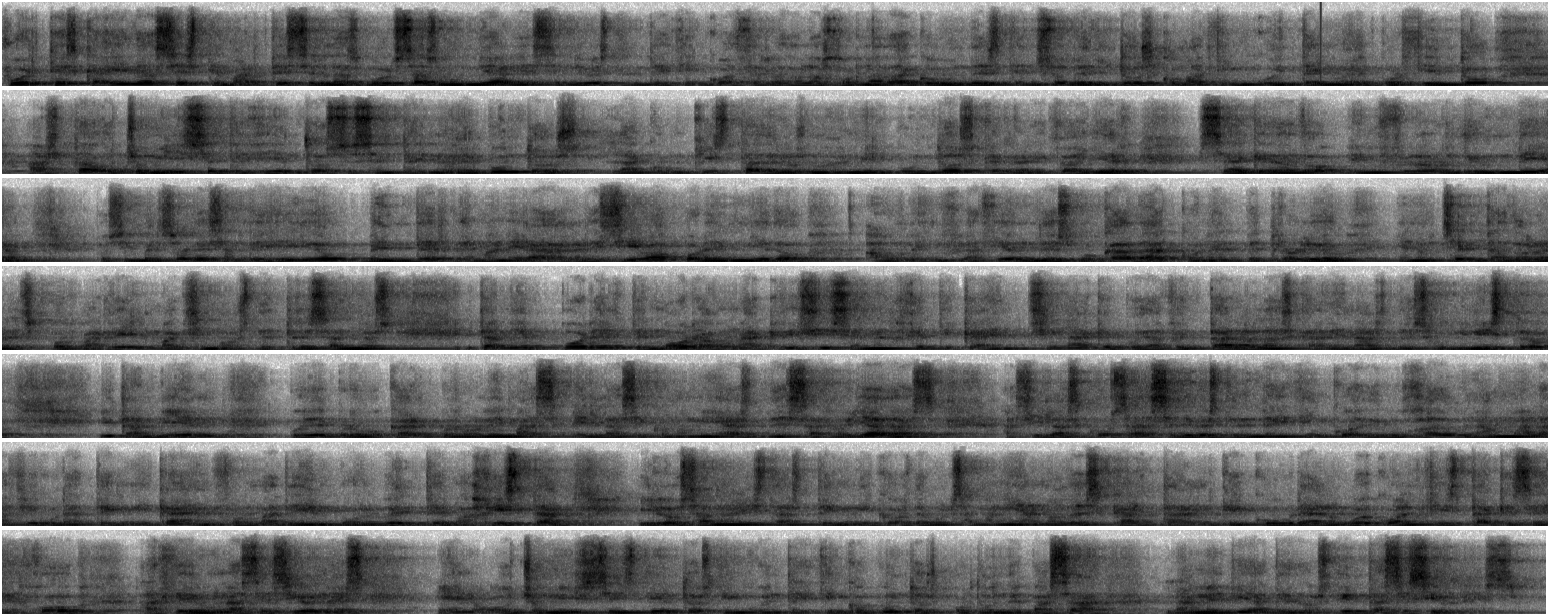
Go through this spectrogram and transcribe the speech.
Fuertes caídas este martes en las bolsas mundiales. El IBEX 35 ha cerrado la jornada con un descenso del 2,59% hasta 8.769 puntos. La conquista de los 9.000 puntos que realizó ayer se ha quedado en flor de un día. Los inversores han decidido vender de manera agresiva por el miedo a una inflación desbocada, con el petróleo en 80 dólares por barril, máximos de tres años, y también por el temor a una crisis energética en China que puede afectar a las cadenas de suministro y también puede provocar problemas en las economías desarrolladas. Así las cosas, el IBEX 35 ha dibujado una mala figura técnica en forma de envolvente bajista y los analistas técnicos de Bolsamanía no descartan que cubra el hueco alcista que se dejó hace unas sesiones en 8.655 puntos, por donde pasa la media de 200 sesiones.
